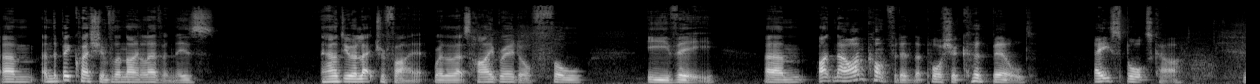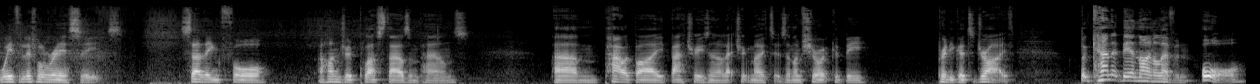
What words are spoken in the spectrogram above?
Um, and the big question for the 911 is how do you electrify it, whether that's hybrid or full EV? Um, I, now, I'm confident that Porsche could build a sports car with little rear seats, selling for a hundred plus thousand pounds, um, powered by batteries and electric motors, and I'm sure it could be pretty good to drive. But can it be a 911, or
